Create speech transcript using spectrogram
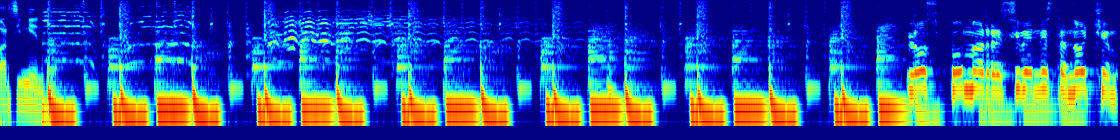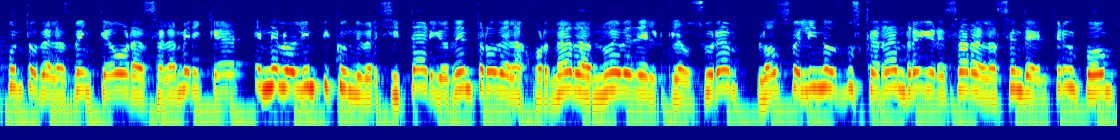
esparcimiento. Los Pumas reciben esta noche en punto de las 20 horas al América en el Olímpico Universitario dentro de la jornada 9 del clausura. Los felinos buscarán regresar a la senda del triunfo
